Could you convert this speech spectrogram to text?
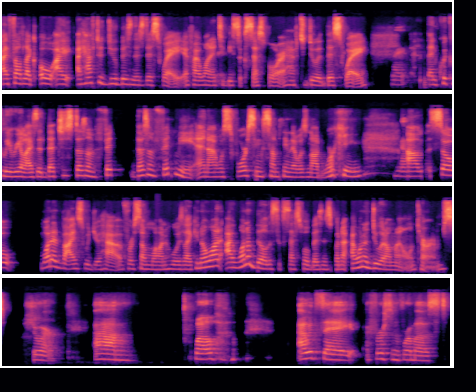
I felt like, oh, I, I have to do business this way if I wanted to be successful, or I have to do it this way. Right. And then quickly realized that that just doesn't fit doesn't fit me, and I was forcing something that was not working. Yeah. Um, so, what advice would you have for someone who is like, you know what, I want to build a successful business, but I, I want to do it on my own terms? Sure. Um, well, I would say first and foremost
